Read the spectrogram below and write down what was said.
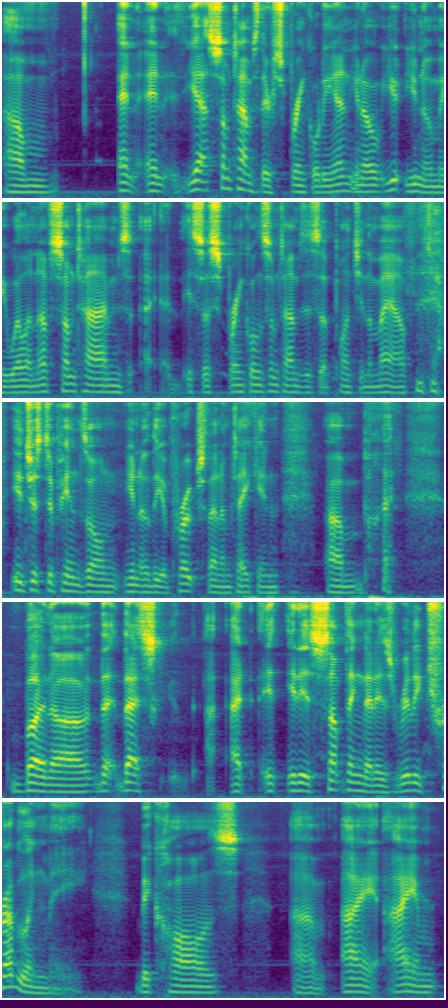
Um, and and yeah, sometimes they're sprinkled in. You know, you you know me well enough. Sometimes uh, it's a sprinkle, and sometimes it's a punch in the mouth. It just depends on you know the approach that I'm taking. Um, but but uh, that, that's I, it, it is something that is really troubling me because um, I I am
